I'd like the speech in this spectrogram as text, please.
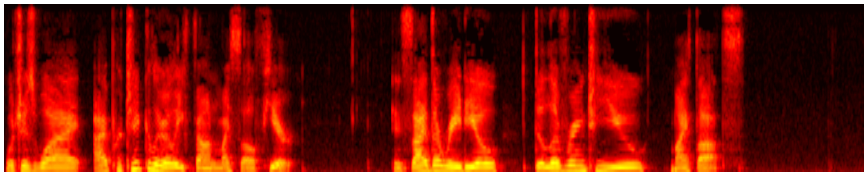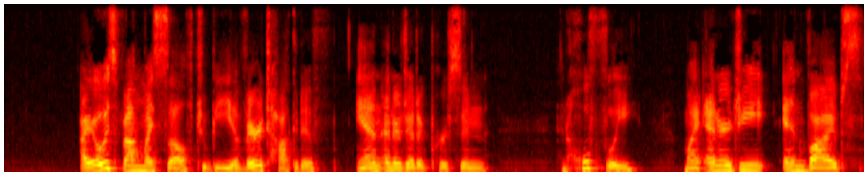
Which is why I particularly found myself here, inside the radio, delivering to you my thoughts. I always found myself to be a very talkative and energetic person, and hopefully, my energy and vibes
